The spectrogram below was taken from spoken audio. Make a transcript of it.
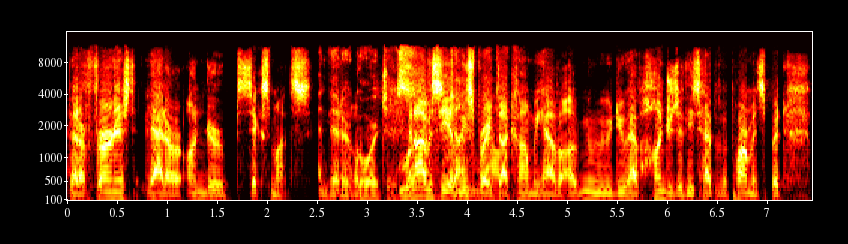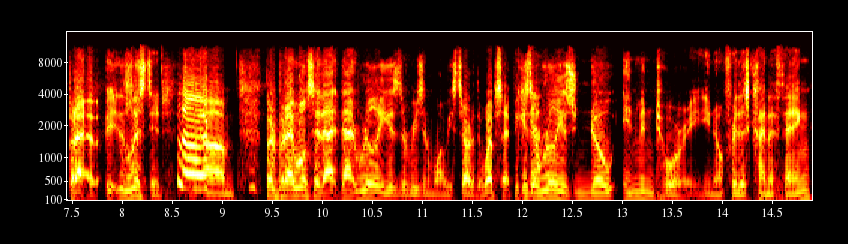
Furnished. that are furnished that are under six months and that you are gorgeous. And obviously, at Done leasebreak.com, we have I mean, we do have hundreds of these type of apartments, but but I, it listed. Um, but but I will say that that really is the reason why we started the website because there really is no inventory, you know, for this kind of thing,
